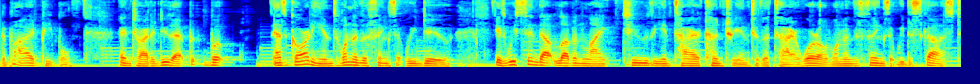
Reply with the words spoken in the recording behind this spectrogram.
divide people and try to do that. But, but as guardians, one of the things that we do is we send out love and light to the entire country and to the entire world. One of the things that we discussed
